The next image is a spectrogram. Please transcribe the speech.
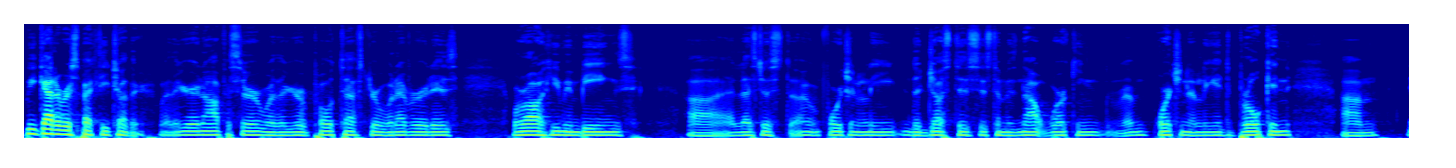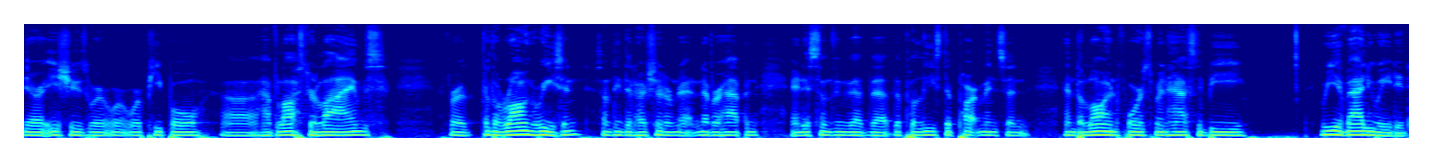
we got to respect each other. Whether you're an officer whether you're a protester whatever it is we're all human beings. Uh, let's just unfortunately the justice system is not working. Unfortunately it's broken. Um, there are issues where, where, where people uh, have lost their lives for for the wrong reason, something that should have never happened, and it's something that, that the police departments and, and the law enforcement has to be reevaluated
